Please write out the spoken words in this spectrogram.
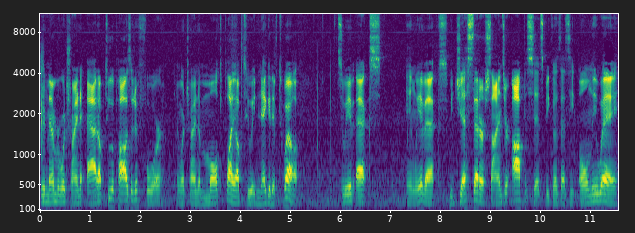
remember, we're trying to add up to a positive 4, and we're trying to multiply up to a negative 12. So we have x, and we have x. We just said our signs are opposites because that's the only way.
